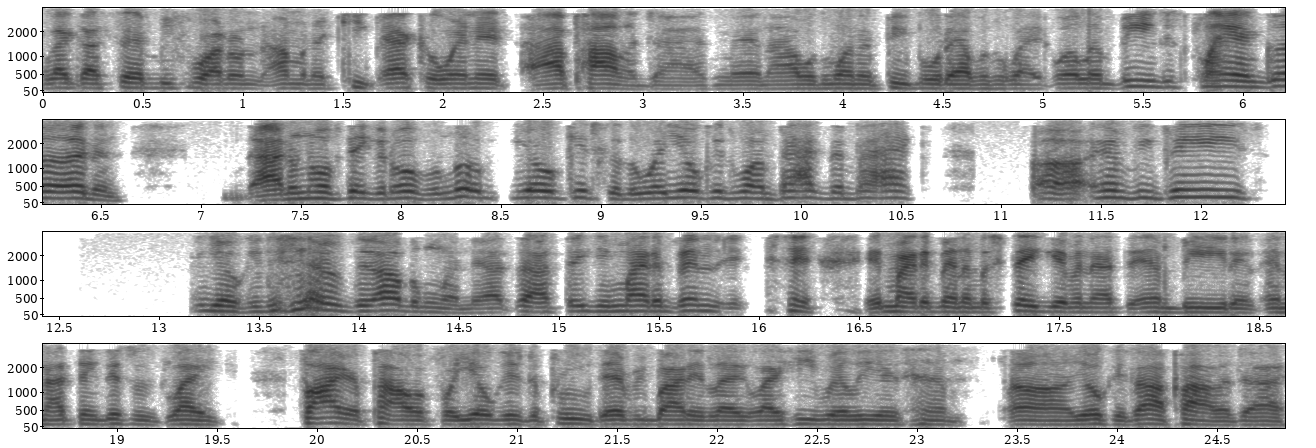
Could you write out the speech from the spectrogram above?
like I said before, I don't. I'm gonna keep echoing it. I apologize, man. I was one of the people that was like, "Well, Embiid is playing good," and I don't know if they could overlook Jokic because the way Jokic won back to back uh MVPs, Jokic deserved the other one. I, I think he might have been. It might have been a mistake giving that to Embiid, and, and I think this was like firepower for Jokic to prove to everybody like like he really is him. Uh Jokic, I apologize.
